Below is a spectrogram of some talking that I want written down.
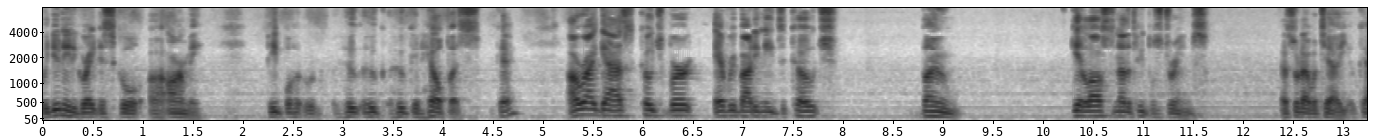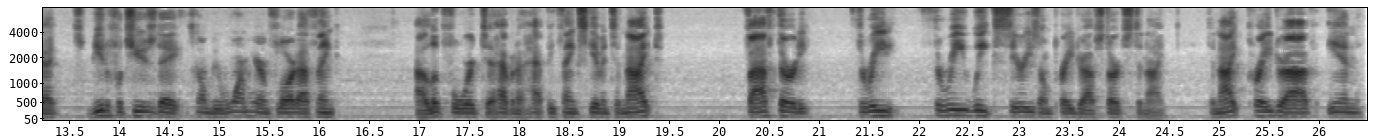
we do need a greatness school uh, army, people who, who who who can help us. Okay, all right, guys. Coach Burt, everybody needs a coach. Boom. Get lost in other people's dreams. That's what I would tell you. Okay, it's beautiful Tuesday. It's going to be warm here in Florida. I think. I look forward to having a happy Thanksgiving tonight. 5:30, three three week series on Prey Drive starts tonight. Tonight, prey drive in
